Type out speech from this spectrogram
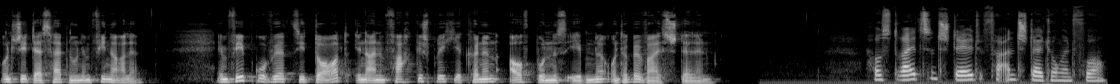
und steht deshalb nun im Finale. Im Februar wird sie dort in einem Fachgespräch ihr Können auf Bundesebene unter Beweis stellen. Haus 13 stellt Veranstaltungen vor.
